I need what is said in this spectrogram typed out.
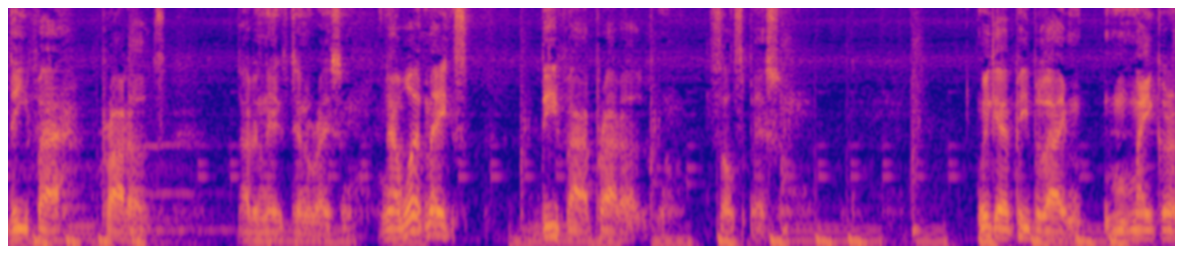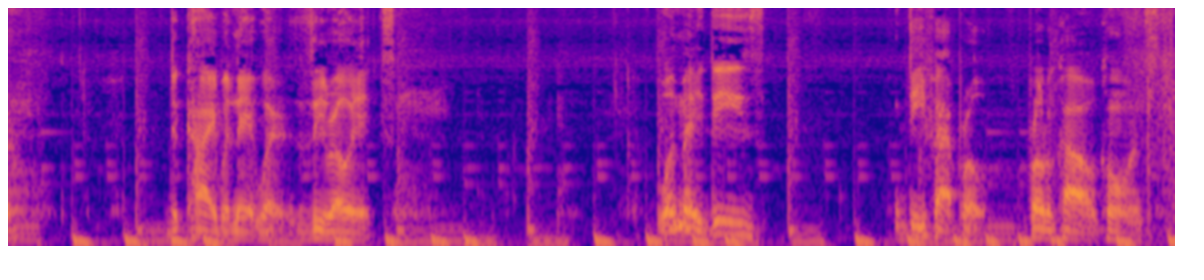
DeFi products are the next generation. Now, what makes DeFi product so special? We got people like Maker, the Kyber Network, Zero X. What made these DeFi Pro protocol coins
